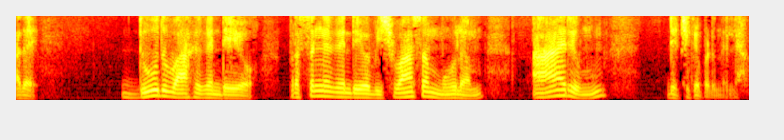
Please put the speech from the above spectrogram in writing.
അതെ ദൂതുവാഹകന്റെയോ പ്രസംഗകന്റെയോ വിശ്വാസം മൂലം ആരും രക്ഷിക്കപ്പെടുന്നില്ല.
